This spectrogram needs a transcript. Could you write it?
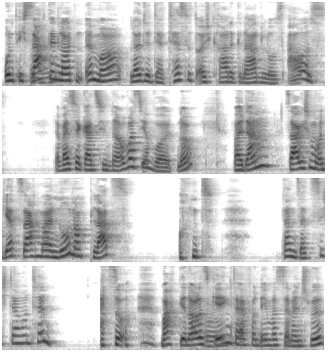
Und ich sag mhm. den Leuten immer, Leute, der testet euch gerade gnadenlos aus. Der weiß ja ganz genau, was ihr wollt, ne? Weil dann sage ich mal, und jetzt sag mal nur noch Platz und dann setzt sich der Hund hin. Also macht genau das mhm. Gegenteil von dem, was der Mensch will.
